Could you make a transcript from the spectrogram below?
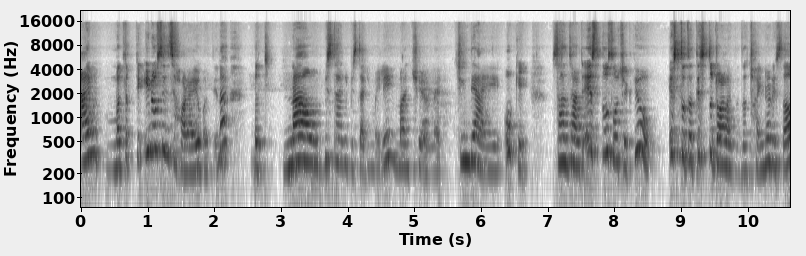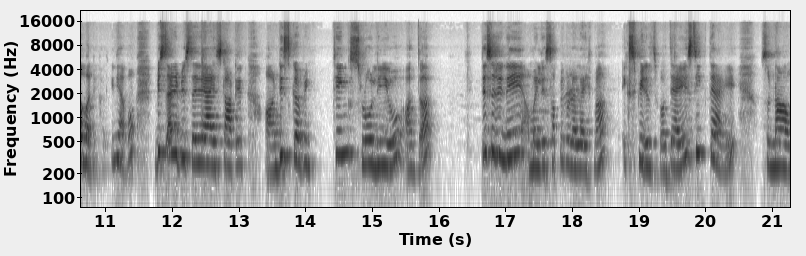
आइएम मतलब त्यो इनोसेन्स हरायो भन्दैन बट नाउ बिस्तारै बिस्तारै मैले मान्छेहरूलाई चिन्दै आएँ ओके संसार चाहिँ यस्तो सोचेको थियो यस्तो त त्यस्तो डरलाग्दो त छैन रहेछ भन्ने खालको नि अब बिस्तारै बिस्तारै I started discovering things slowly हो अन्त त्यसरी नै मैले सबै कुरा लाइफमा एक्सपिरियन्स गर्दै आएँ सिक्दै आएँ। सो नाउ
